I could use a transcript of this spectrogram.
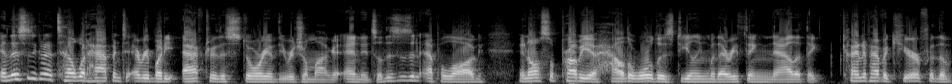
And this is going to tell what happened to everybody after the story of the original manga ended. So, this is an epilogue and also probably how the world is dealing with everything now that they kind of have a cure for the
